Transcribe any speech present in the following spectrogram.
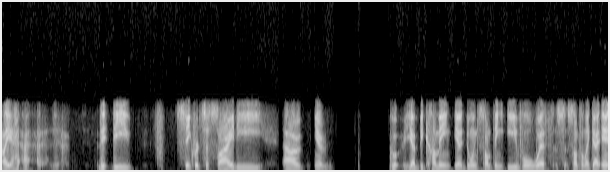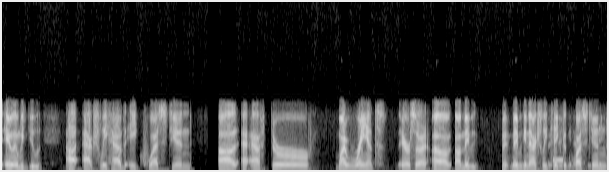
like the the secret society, uh, you know, yeah, becoming, you know, doing something evil with something like that, and, and we do uh, actually have a question uh, after my rant there, so uh, uh, maybe maybe we can actually take the question.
